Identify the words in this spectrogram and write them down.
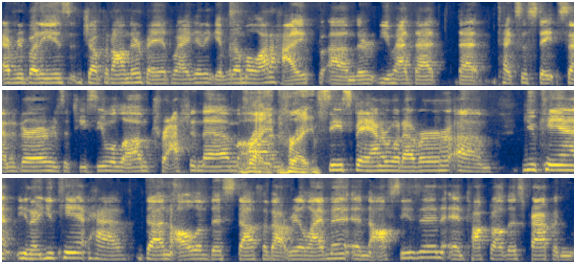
everybody is jumping on their bandwagon and giving them a lot of hype. Um, there, you had that that Texas State senator who's a TCU alum trashing them Right, on right. C-SPAN or whatever. Um, you can't, you know, you can't have done all of this stuff about realignment in the off season and talked all this crap and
